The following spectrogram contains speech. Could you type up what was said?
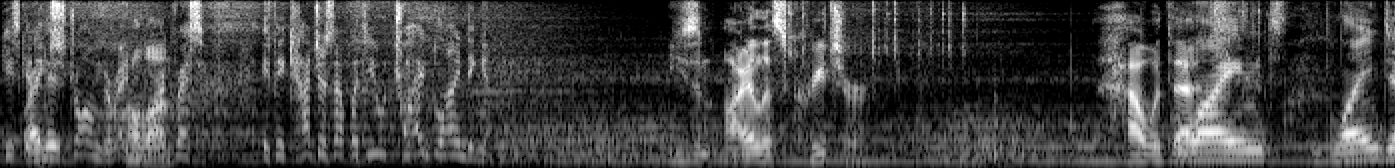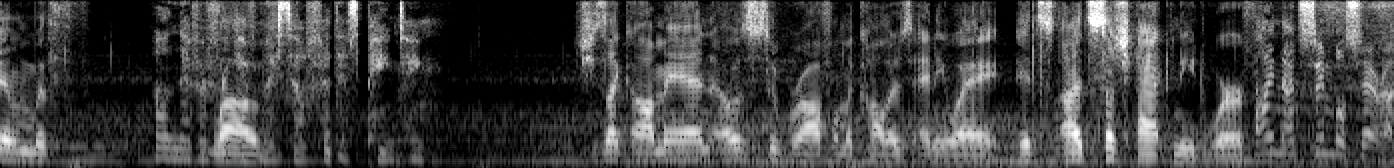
He's Why getting did- stronger and Hold more on. aggressive. If he catches up with you, try blinding him. He's an eyeless creature. How would that? Blind, blind him with. I'll never Love. forgive myself for this painting. She's like, oh man, I was super off on the colors anyway. It's uh, it's such hackneyed work. Find that symbol, Sarah.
